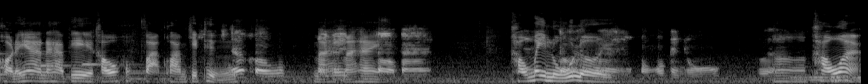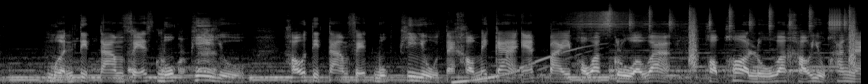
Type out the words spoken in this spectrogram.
ขออนุญาตนะครับพี่เขาฝากความคิดถึง แล้วเขามาไได้มาให้ ต่อมาเขาไม่รู้เลย ผมก็ไม่รู้ด้วยเอ่อเขาอะ เหมือนติดตาม Facebook พี่อยู่ เขาติดตาม Facebook พี่อยู่ แต่เขาไม่กล้าแอดไป เพราะว่ากลัวว่าพอพ่อรู้ว่าเขาอยู่ข้างใน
